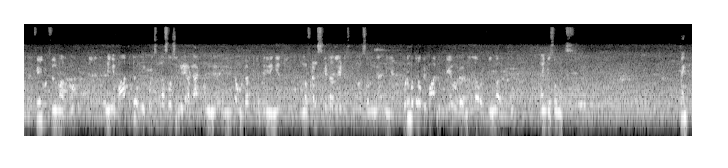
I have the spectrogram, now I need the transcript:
ஒரு ஃபீல் குட் ஃபில்மாக இருக்கும். நீங்கள் பார்த்துட்டு உங்களுக்கு பிடிச்சிருந்தா சோஷியல் மீடியாவில் டேக் பண்ணுங்கள் எங்ககிட்ட உங்கள் கருத்துக்களை தெரிவிங்க. உங்கள் ஃப்ரெண்ட்ஸ் கிட்ட ரிலேட்டிவ்ஸ் கிட்ட சொல்லுங்கள் நீங்கள் குடும்பத்தோட போய் பார்க்கக்கூடிய ஒரு நல்ல ஒரு ஃபில்மாக இருக்கும். Thank you so much thank you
